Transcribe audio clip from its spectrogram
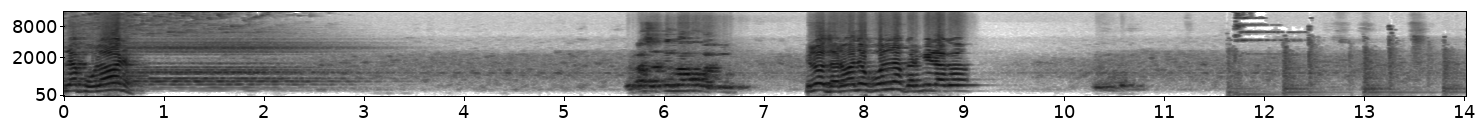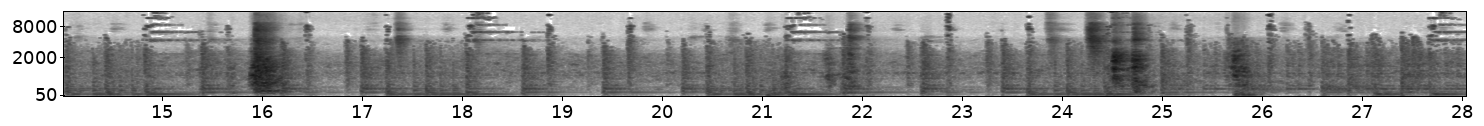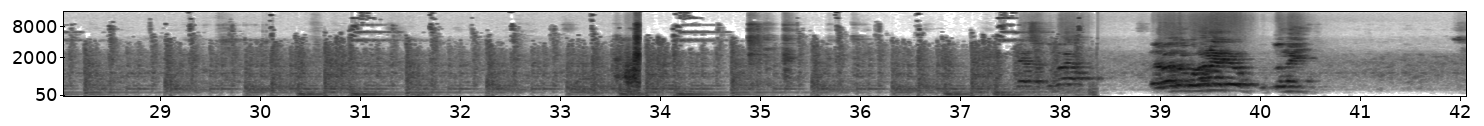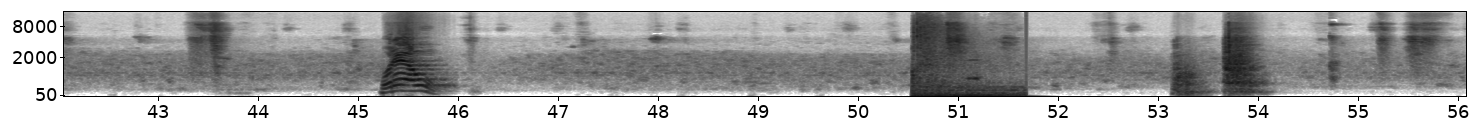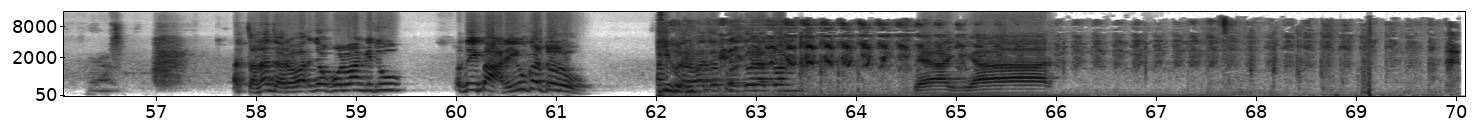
લે પોલાડ એમાં સતીશ બાબુ બધું પેલો દરવાજો ખોલ ને ગરમી લાગે ત્યાં સતુભા દરવાજો ખોલો ને રહ્યો તો નહીં ભોરે આવું આ તને દરવાજો ખોલવાનું કીધું તો તું બહાર એવું કરતો હતો દરવાજો ખોલતો નતો લે આ યાર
